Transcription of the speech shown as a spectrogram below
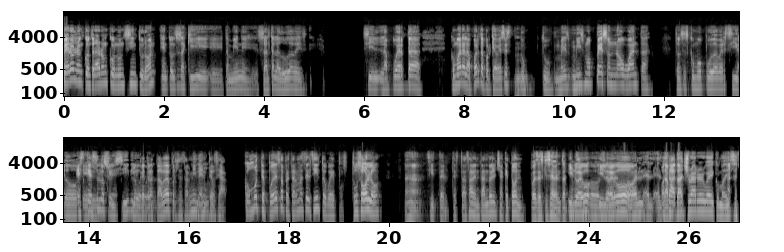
Pero lo encontraron con un cinturón, entonces aquí eh, también eh, salta la duda de si la puerta cómo era la puerta, porque a veces tu, tu mismo peso no aguanta. Entonces, ¿cómo pudo haber sido Es que eso es lo que, lo que trataba de procesar mi mente. O sea, ¿cómo te puedes apretar más el cinto, güey? Pues tú solo. Ajá. Si te, te, estás aventando el chaquetón. Pues es que se aventó el Y luego, y luego. El, el, el Dutch Rudder, güey, como dices.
